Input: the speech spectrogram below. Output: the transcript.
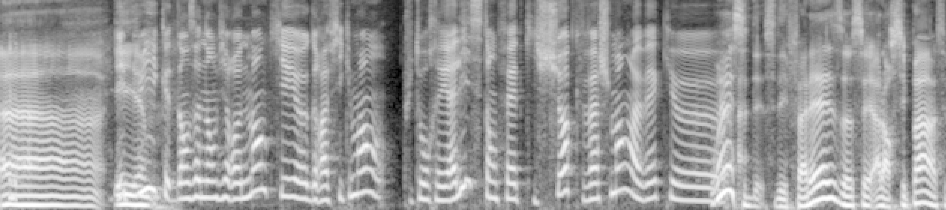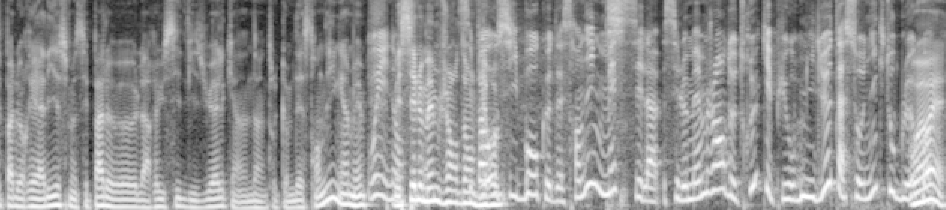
Euh, Et, euh, puis que dans un environnement qui est euh, graphiquement plutôt réaliste en fait, qui choque vachement avec. euh, Ouais, c'est des, des falaises. C'est alors c'est pas c'est pas le réalisme, c'est pas le- la réussite visuelle qu'un truc comme Death Stranding, hein, mais, Oui, non. mais c'est le même genre C'est pas d'environnement. aussi beau que Death Stranding, mais c'est le même genre de truc. Et puis au milieu, t'as Sonic tout bleu. Ouais, ouais.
